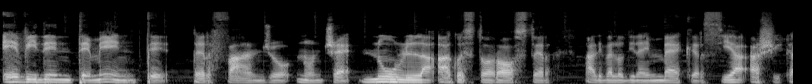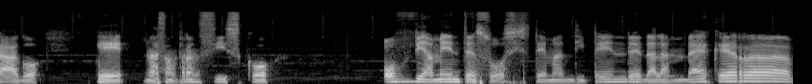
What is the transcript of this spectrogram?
evidentemente per Fangio non c'è nulla a questo roster a livello di linebacker, sia a Chicago che a San Francisco. Ovviamente il suo sistema dipende da linebacker,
